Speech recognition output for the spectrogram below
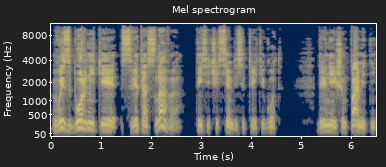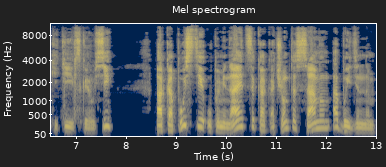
В сборнике Святослава, 1073 год, древнейшем памятнике Киевской Руси, о капусте упоминается как о чем-то самом обыденном.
